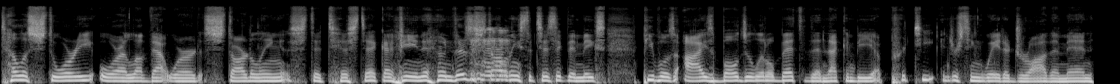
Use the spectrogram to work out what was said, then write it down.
Tell a story, or I love that word, startling statistic. I mean, when there's a startling statistic that makes people's eyes bulge a little bit, then that can be a pretty interesting way to draw them in.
